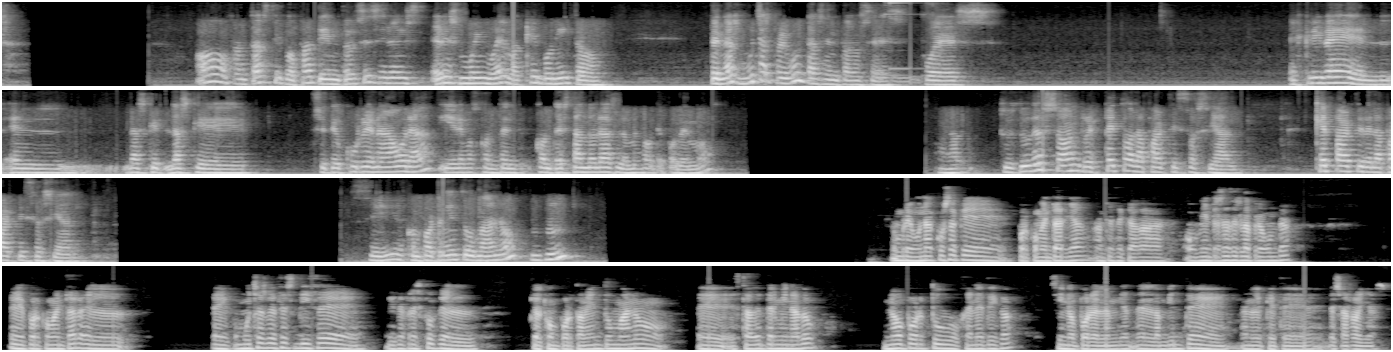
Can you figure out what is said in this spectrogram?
Oh, fantástico, Patti. Entonces eres, muy nueva, qué bonito. Tendrás muchas preguntas entonces. Pues escribe las, que, las que se te ocurren ahora y iremos contestándolas lo mejor que podemos. tus dudas son respecto a la parte social. ¿Qué parte de la parte social? Sí, el comportamiento humano. Hombre, una cosa que, por comentar ya, antes de que haga, o mientras haces la pregunta, eh, por comentar, el, eh, muchas veces dice, dice Fresco que el, que el comportamiento humano eh, está determinado no por tu genética, sino por el, el ambiente en el que te desarrollas.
